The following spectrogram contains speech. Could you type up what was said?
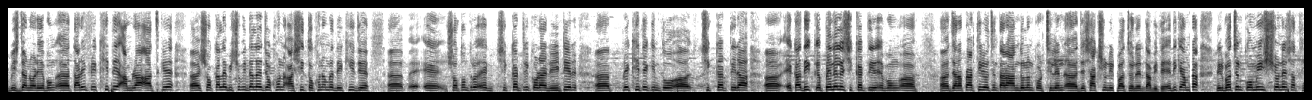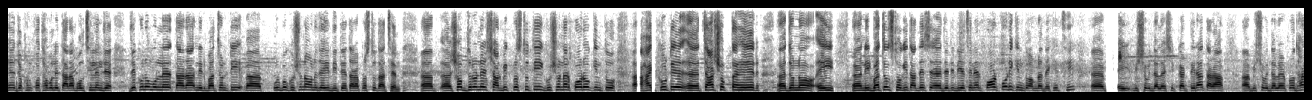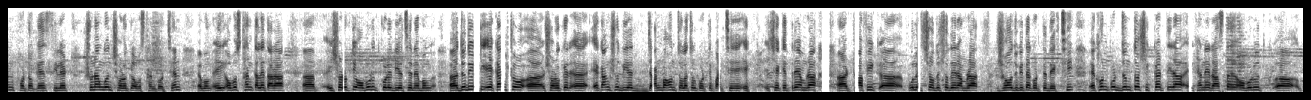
বিশ জানুয়ারি এবং তারই প্রেক্ষিতে আমরা আজকে সকালে বিশ্ববিদ্যালয়ে যখন আসি তখন আমরা দেখি যে স্বতন্ত্র এক শিক্ষার্থী করা রিটের প্রেক্ষিতে কিন্তু শিক্ষার্থীরা একাধিক প্যানেলের শিক্ষার্থী এবং যারা প্রার্থী রয়েছেন, তারা আন্দোলন করছিলেন যে সাকসু নির্বাচনের দাবিতে। এদিকে আমরা নির্বাচন কমিশনের সাথে যখন কথা বলি, তারা বলছিলেন যে যে কোনো মূল্যে তারা নির্বাচনটি পূর্ব ঘোষণা অনুযায়ী দিতে তারা প্রস্তুত আছেন। সব ধরনের সার্বিক প্রস্তুতি ঘোষণার পরও কিন্তু হাইকোর্টে চার সপ্তাহের জন্য এই নির্বাচন স্থগিতাদেশ যেটি দিয়েছেন, এর পরপরই কিন্তু আমরা দেখেছি এই বিশ্ববিদ্যালয়ের শিক্ষার্থীরা, তারা বিশ্ববিদ্যালয়ের প্রধান ফটকে সিলেট সুনামগঞ্জ সড়কে অবস্থান করছেন এবং এই অবস্থানকালে তারা এই সড়কটি অবরোধ করে দিয়েছেন এবং যদি এটি একাংশ সড়কের একাংশ দিয়ে যানবাহন চলাচল করতে পারছে সেক্ষেত্রে আমরা ট্রাফিক পুলিশ সদস্যদের আমরা সহযোগিতা করতে দেখছি। এখন পর্যন্ত শিক্ষার্থীরা এখানে রাস্তায় অবরোধ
